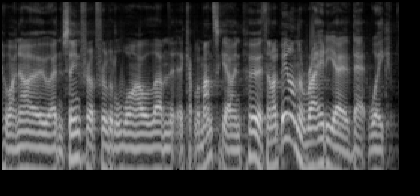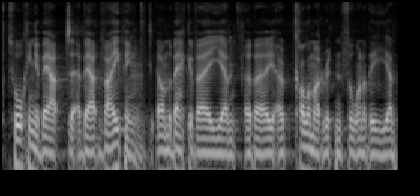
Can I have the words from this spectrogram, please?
who I know I hadn't seen for, for a little while um, a couple of months ago in Perth, and I'd been on the radio that week talking about uh, about vaping on the back of a um, of a, a, column I'd written for one of the um,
